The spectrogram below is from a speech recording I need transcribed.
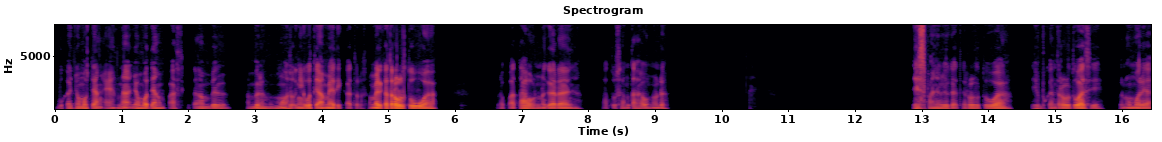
Bukan nyomot yang enak nyomot yang pas. Kita ambil ambil masuk ngikuti Amerika terus. Amerika terlalu tua. Berapa tahun negaranya? Ratusan tahun udah. Ya Spanyol juga terlalu tua ya bukan terlalu tua sih bukan umur ya.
